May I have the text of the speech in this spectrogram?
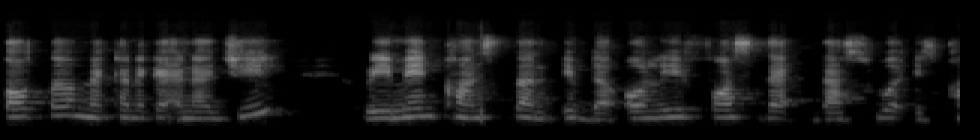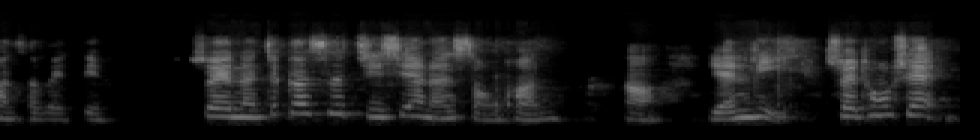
total mechanical energy remain constant if the only force that does work is conservative。所以呢，这个是机械能守恒啊原理。所以同学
